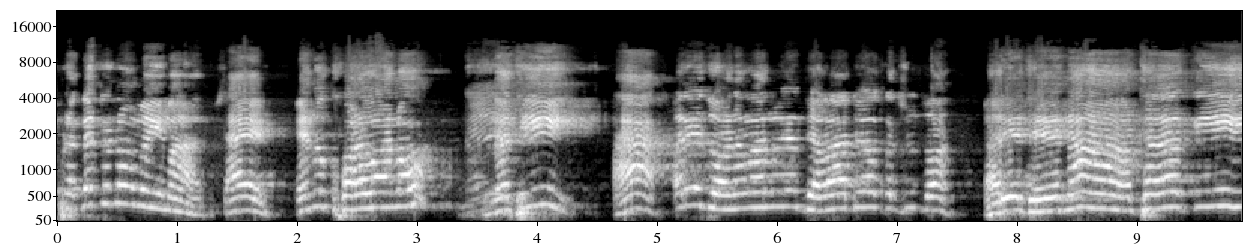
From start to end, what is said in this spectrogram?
પ્રગટ નો મહિમા. સાહેબ, એનો ખોળવાનો નથી. હા, અરે જાણવાનું એ જવા દો કશું અરે અરે જેના થકી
